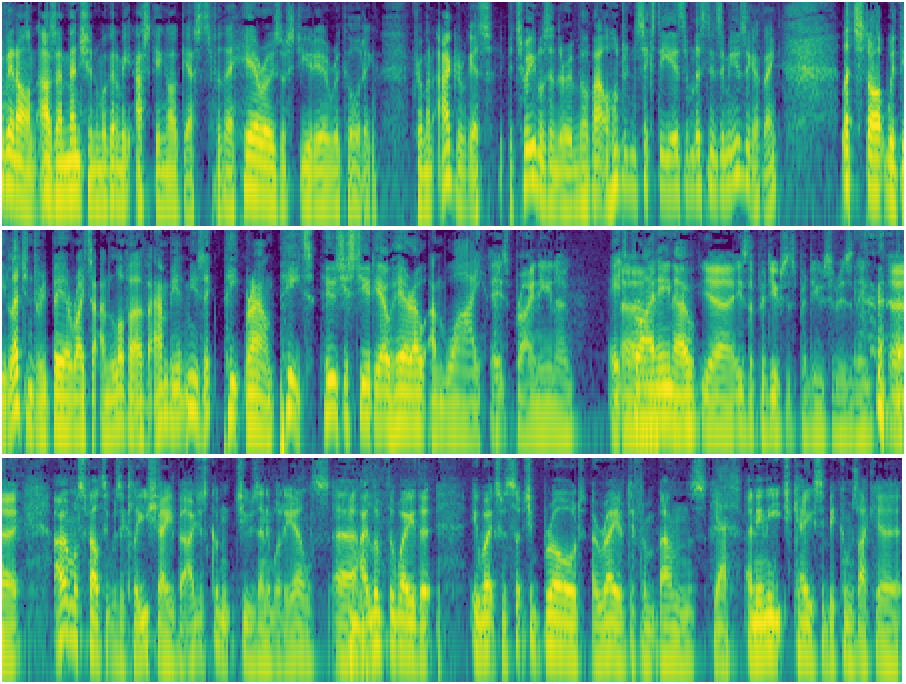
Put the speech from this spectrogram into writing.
Moving on, as I mentioned, we're going to be asking our guests for their heroes of studio recording from an aggregate between us in the room of about 160 years of listening to music, I think. Let's start with the legendary beer writer and lover of ambient music, Pete Brown. Pete, who's your studio hero and why? It's Brian Eno. It's Brian Eno. Yeah, he's the producer's producer, isn't he? uh, I almost felt it was a cliche, but I just couldn't choose anybody else. Uh, Hmm. I love the way that he works with such a broad array of different bands. Yes. And in each case, he becomes like a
